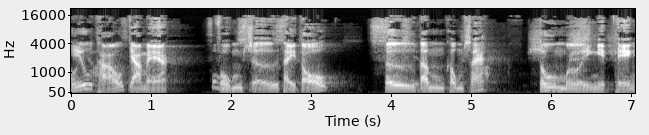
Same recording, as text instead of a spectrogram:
hiếu thảo cha mẹ phụng sự thầy tổ từ tâm không sát tu mười nghiệp thiện.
